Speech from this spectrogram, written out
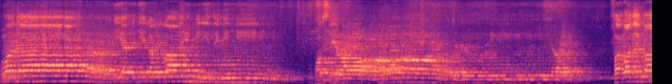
وداعيا إلى الله بإذنه وسراجا منيرا فقد قال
